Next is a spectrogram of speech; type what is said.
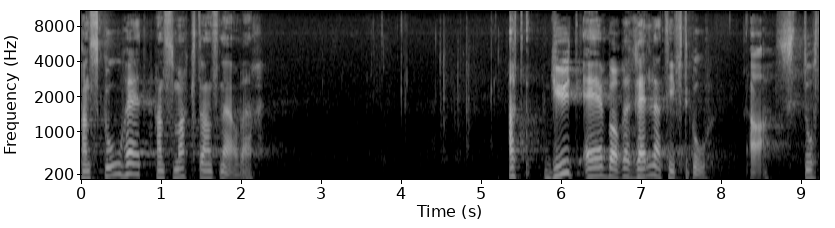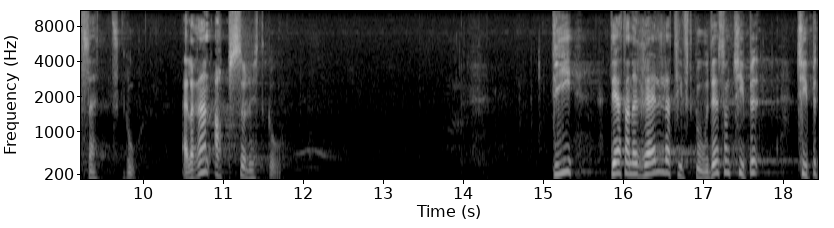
hans godhet, hans makt og hans nærvær. At Gud er bare relativt god. Ja, stort sett god. Eller er han absolutt god? De, det at han er relativt god, det er sånn type type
